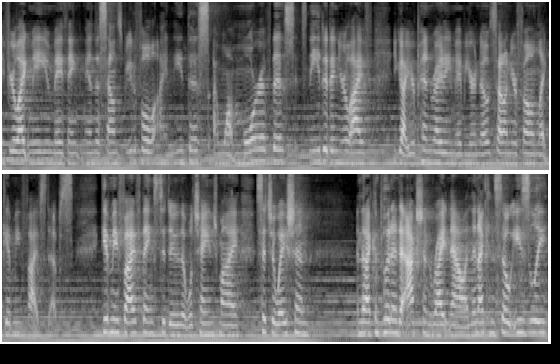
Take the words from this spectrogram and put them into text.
If you're like me, you may think, man, this sounds beautiful. I need this. I want more of this. It's needed in your life. You got your pen ready, maybe your notes out on your phone. Like, give me five steps. Give me five things to do that will change my situation and that I can put into action right now. And then I can so easily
